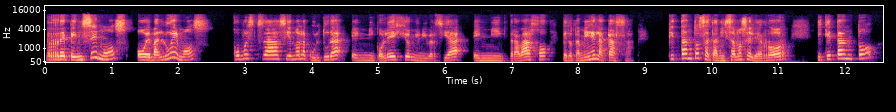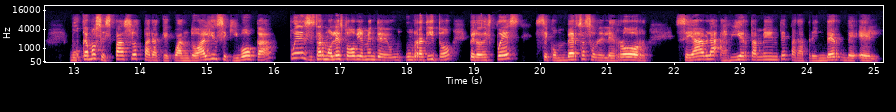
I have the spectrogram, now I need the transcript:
repensemos o evaluemos cómo está haciendo la cultura en mi colegio, en mi universidad, en mi trabajo, pero también en la casa. ¿Qué tanto satanizamos el error y qué tanto buscamos espacios para que cuando alguien se equivoca, puedes estar molesto obviamente un, ratito, pero después se conversa sobre el error, se habla abiertamente para aprender de él.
